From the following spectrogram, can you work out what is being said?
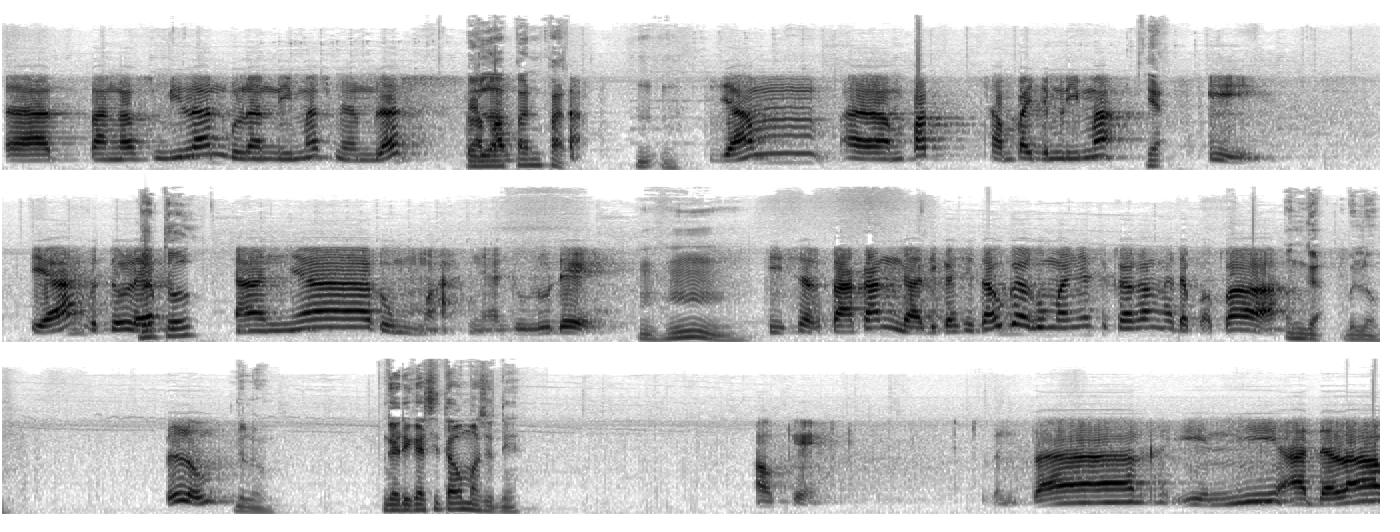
eh, tanggal 9 bulan 5 19 84. Mm-mm. jam eh, 4 sampai jam 5 Ya. pagi. Ya, betul ya. Betul. Hanya rumahnya dulu deh. Mhm. Disertakan nggak dikasih tahu gak rumahnya sekarang hadap apa? Enggak, belum. Belum. Belum. Enggak dikasih tahu maksudnya. Oke. Bentar, ini adalah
